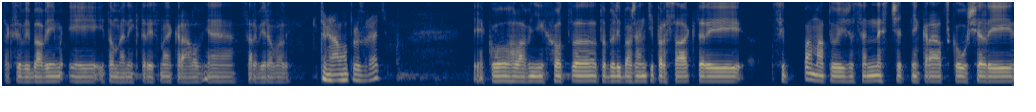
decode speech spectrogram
tak si vybavím i, i to menu, které jsme královně servírovali. Tak nám ho prozrať. Jako hlavní chod eh, to byli bažanti prsa, který si pamatuju, že se nesčetněkrát zkoušeli,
